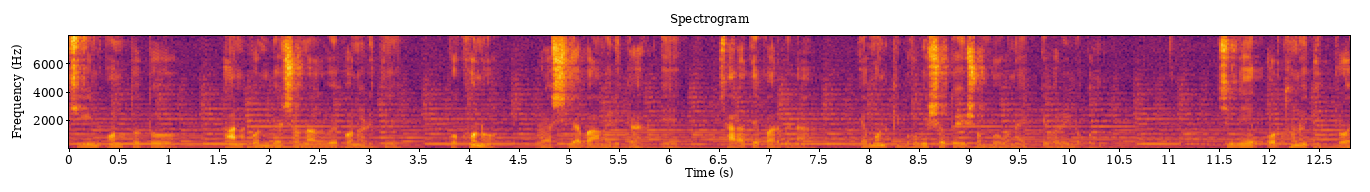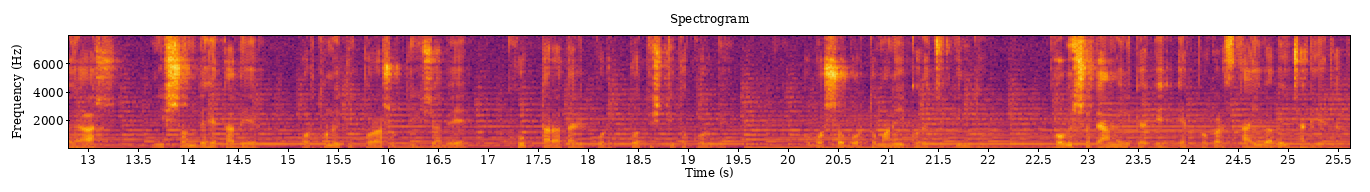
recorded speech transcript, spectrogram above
চীন অন্তত আনকনভেনশনাল ওয়েপনারিতে কখনো রাশিয়া বা আমেরিকাকে ছাড়াতে পারবে না, এমনকি ভবিষ্যতে এই সম্ভাবনা একেবারেই নগণ্য। চীনের অর্থনৈতিক প্রয়াস নিঃসন্দেহে তাদের অর্থনৈতিক পরাশক্তি হিসাবে খুব তাড়াতাড়ি প্রতিষ্ঠিত করবে। অবশ্য বর্তমানেই করেছে, কিন্তু ভবিষ্যতে আমেরিকাকে এক প্রকার স্থায়ীভাবেই ছাড়িয়ে যাবে।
